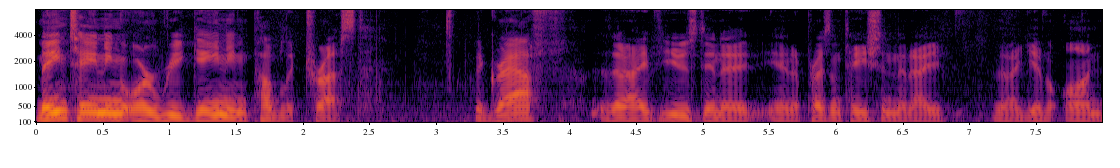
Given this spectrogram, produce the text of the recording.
Maintaining or regaining public trust. The graph that I've used in a, in a presentation that I, that I give on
